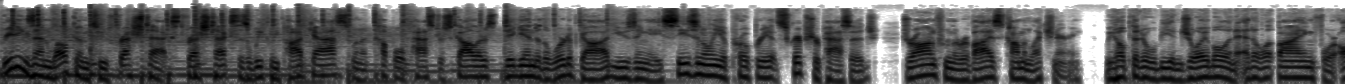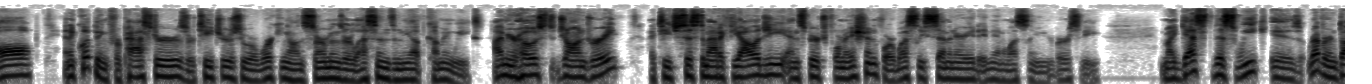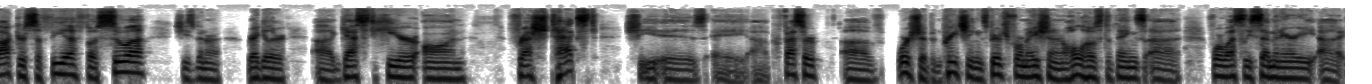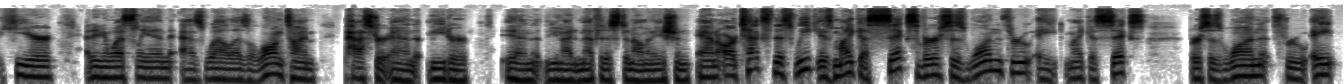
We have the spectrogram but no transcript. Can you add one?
Greetings and welcome to Fresh Text. Fresh Text is a weekly podcast when a couple pastor scholars dig into the Word of God using a seasonally appropriate scripture passage drawn from the Revised Common Lectionary. We hope that it will be enjoyable and edifying for all and equipping for pastors or teachers who are working on sermons or lessons in the upcoming weeks. I'm your host, John Drury. I teach systematic theology and spiritual formation for Wesley Seminary at Indiana Wesleyan University. My guest this week is Reverend Dr. Safiyah Fosua. She's been a regular uh, guest here on Fresh Text. She is a uh, professor of worship and preaching and spiritual formation and a whole host of things uh, for Wesley Seminary uh, here at Indiana Wesleyan, as well as a longtime pastor and leader in the United Methodist denomination. And our text this week is Micah 6, verses 1 through 8. Micah 6, verses 1 through 8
